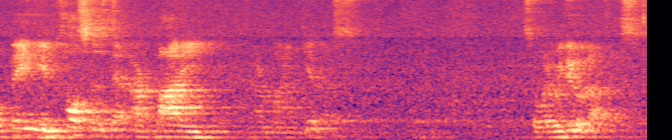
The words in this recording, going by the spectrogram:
obeying the impulses that our body and our mind give us. So what do we do about this?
